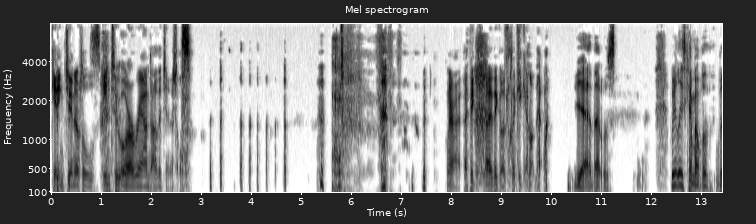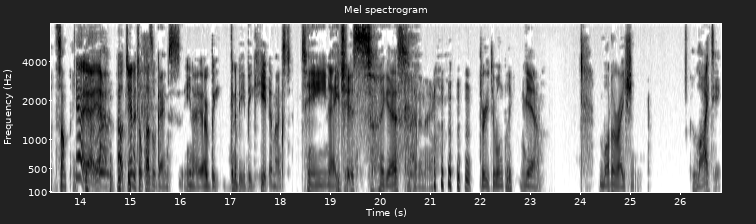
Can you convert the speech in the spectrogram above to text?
getting genitals into or around other genitals. all right, I think I think I was clicking on that one. yeah, that was. We at least came up with, with something. Yeah, yeah, yeah. Oh, genital puzzle games, you know, are going to be a big hit amongst teenagers. I guess I don't know. Three, two, one, click. Yeah, Moderation. lighting.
